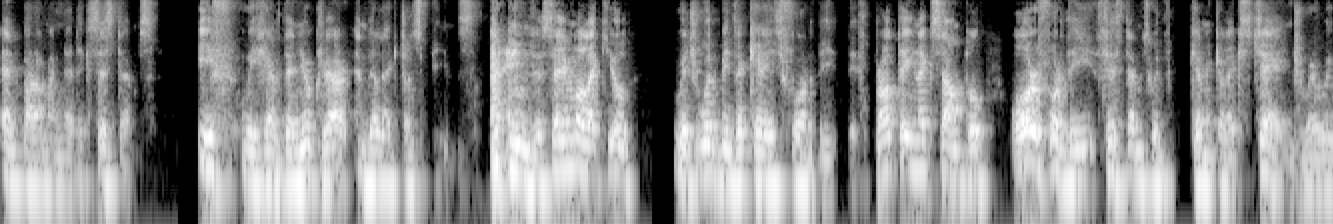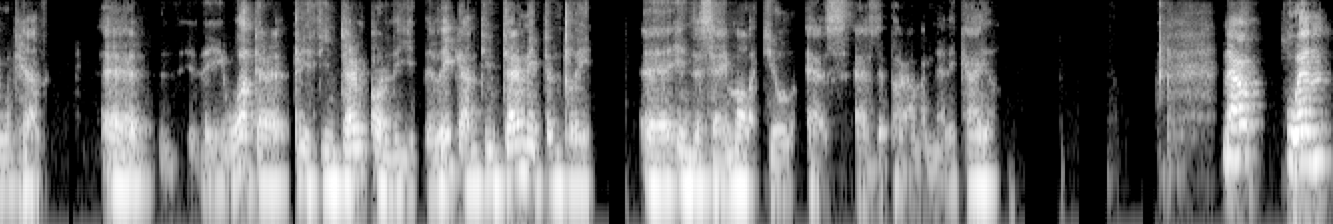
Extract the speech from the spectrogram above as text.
and paramagnetic systems. If we have the nuclear and the electron spins in the same molecule, which would be the case for the this protein example, or for the systems with chemical exchange, where we would have uh, the water, at least in term, or the, the ligand intermittently uh, in the same molecule as, as the paramagnetic ion. Now, when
